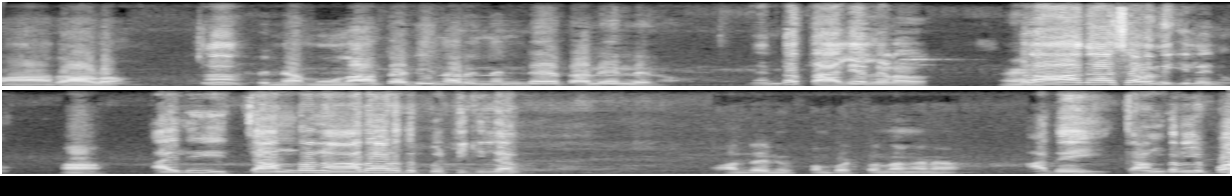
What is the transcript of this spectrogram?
പാതാളം ആ. പിന്നെ മൂന്നാമത്തെ അടി എന്ന് പറയുന്നത് എന്റെ തലയല്ലേനോ? എന്താ തലയല്ലടോ? നമ്മൾ ആകാശം അളന്നിക്കില്ലേനോ ആ. അതിൽ ഈ ചന്ദ്രൻ ആധാരത്തിൽ പെട്ടിക്കില്ല. അന്തേനും ഇപ്പം പെട്ടെന്ന് അങ്ങനെ. അതെ ചന്ദ്രനിൽ ഇപ്പൊ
